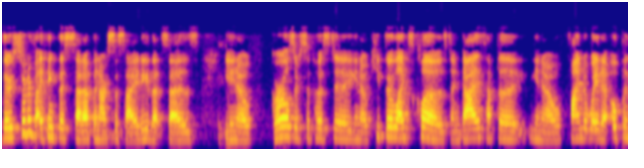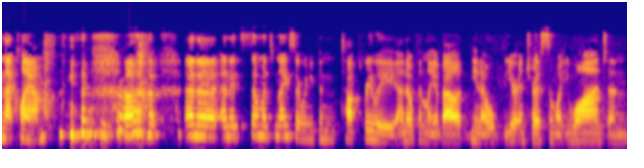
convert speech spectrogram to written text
there's sort of I think this setup in our society that says you know girls are supposed to you know keep their legs closed and guys have to you know find a way to open that clam, uh, and uh, and it's so much nicer when you can talk freely and openly about you know your interests and what you want and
